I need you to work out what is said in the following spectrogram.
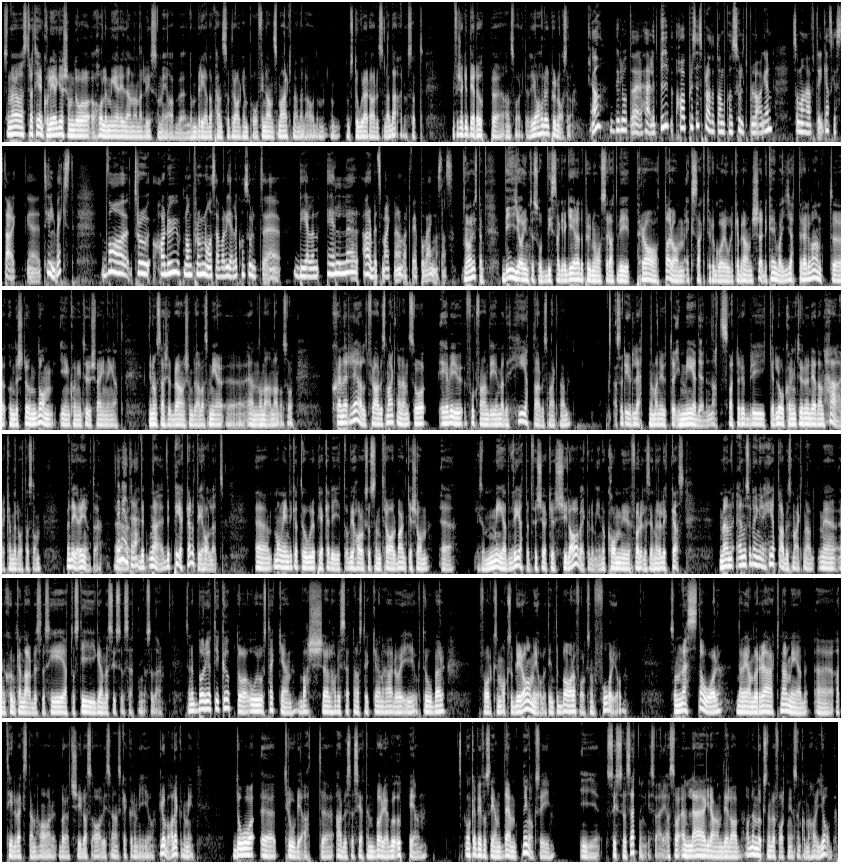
sen har jag strategkollegor som då håller med i den analys som är av eh, de breda penseldragen på finansmarknaderna och de, de, de stora rörelserna där. Så att vi försöker dela upp eh, ansvaret. Jag håller i prognoserna. Ja, det låter härligt. Vi har precis pratat om konsultbolagen som har haft ganska stark tillväxt. Vad tror, har du gjort någon prognos vad det gäller delen eller arbetsmarknaden, vart vi är på väg någonstans? Ja, just det. Vi gör ju inte så disaggregerade prognoser att vi pratar om exakt hur det går i olika branscher. Det kan ju vara jätterelevant eh, understundom i en konjunktursvängning att det är någon särskild bransch som drabbas mer eh, än någon annan och så. generellt för arbetsmarknaden så är vi ju fortfarande i en väldigt het arbetsmarknad. Alltså det är ju lätt när man är ute i media, nattsvarta rubriker, lågkonjunkturen redan här kan det låta som. Men det är det ju inte. Den är inte det? Eh, det nej, det pekar åt det hållet. Eh, många indikatorer pekar dit och vi har också centralbanker som eh, liksom medvetet försöker kyla av ekonomin och kommer ju förr eller senare lyckas. Men ännu så länge är det het arbetsmarknad med en sjunkande arbetslöshet och stigande sysselsättning och sådär. Sen det börjat dyka upp då orostecken. Varsel har vi sett några stycken här då i oktober. Folk som också blir av med jobbet, inte bara folk som får jobb. Så nästa år, när vi ändå räknar med eh, att tillväxten har börjat kylas av i svensk ekonomi och global ekonomi, då eh, tror vi att eh, arbetslösheten börjar gå upp igen. Och att vi får se en dämpning också i, i sysselsättningen i Sverige. Alltså en lägre andel av, av den vuxna befolkningen som kommer ha jobb.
